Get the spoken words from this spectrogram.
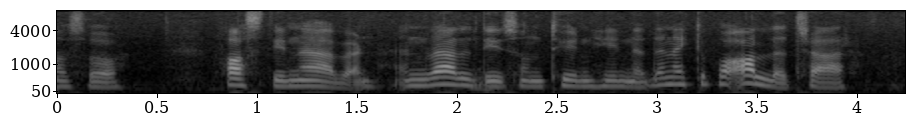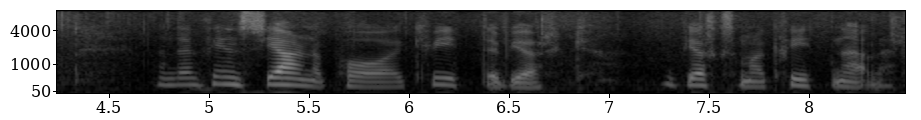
Altså fast i neven. En veldig sånn tynn hinne. Den er ikke på alle trær, men den finnes gjerne på hvite bjørk. Bjørk som har hvit never.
